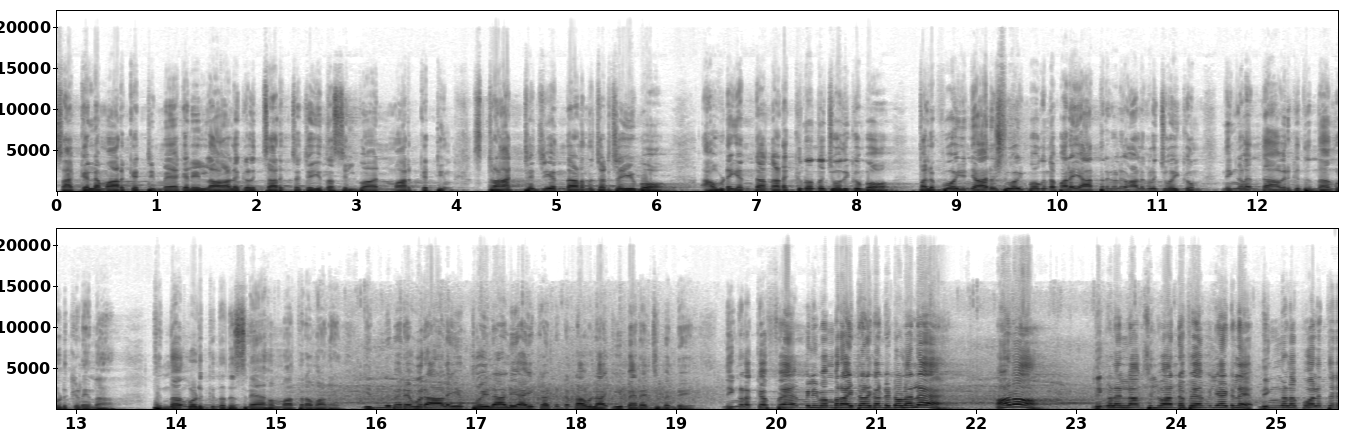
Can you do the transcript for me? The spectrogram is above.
സകല മാർക്കറ്റിംഗ് മേഖലയിൽ ആളുകൾ ചർച്ച ചെയ്യുന്ന സിൽവാൻ മാർക്കറ്റിംഗ് സ്ട്രാറ്റജി എന്താണെന്ന് ചർച്ച ചെയ്യുമ്പോൾ അവിടെ എന്താ നടക്കുന്നതെന്ന് ചോദിക്കുമ്പോൾ പലപ്പോഴും ഞാനും ഷോയിൽ പോകുന്ന പല യാത്രകളും ആളുകൾ ചോദിക്കും നിങ്ങൾ എന്താ അവർക്ക് തിന്നാൻ കൊടുക്കണേന്നാ? തിന്നാൻ കൊടുക്കുന്നത് സ്നേഹം മാത്രമാണ്. ഇന്ന് വരെ ഒരാളെയും തൊഴിലാളിയായി കണ്ടിട്ടുണ്ടാവില്ല ഈ മാനേജ്മെന്റ് നിങ്ങളൊക്കെ ഫാമിലി മെമ്പർ ആയിട്ടാണ് കണ്ടിട്ടുള്ളത് അല്ലേ? ആണോ? നിങ്ങളെല്ലാം സിൽവാന്റെ ഫാമിലി ആയിട്ടല്ലേ? നിങ്ങളെ പോലത്തെ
